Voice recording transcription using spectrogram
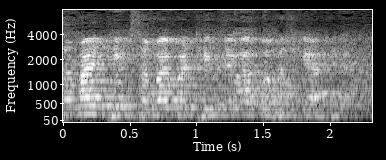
समय ठीक समय पर ठीक जगह पहुँच गया है।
